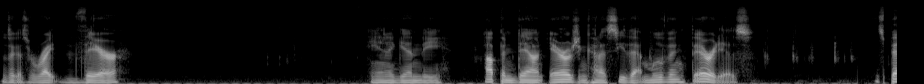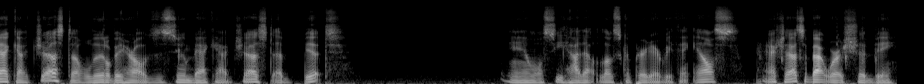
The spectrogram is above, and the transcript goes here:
Looks like it's right there. And again, the up and down arrows, you can kind of see that moving. There it is. Let's back out just a little bit here. I'll just zoom back out just a bit. And we'll see how that looks compared to everything else. Actually, that's about where it should be.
